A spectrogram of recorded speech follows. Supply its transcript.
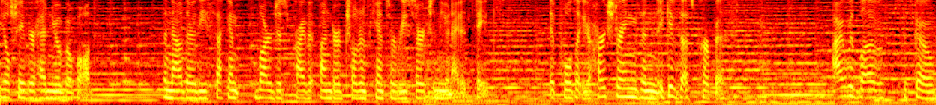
you'll shave your head and you'll go bald. And now they're the second largest private funder of children's cancer research in the United States. It pulls at your heartstrings and it gives us purpose. I would love Cisco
